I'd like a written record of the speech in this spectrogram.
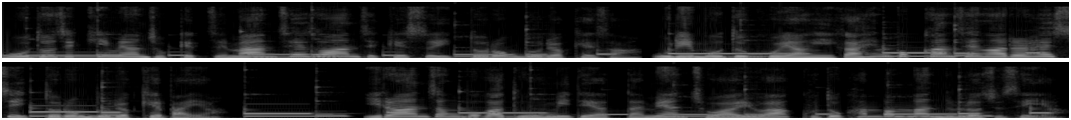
모두 지키면 좋겠지만 최소한 지킬 수 있도록 노력해서 우리 모두 고양이가 행복한 생활을 할 수 있도록 노력해봐요. 이러한 정보가 도움이 되었다면 좋아요와 구독 한 번만 눌러주세요.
